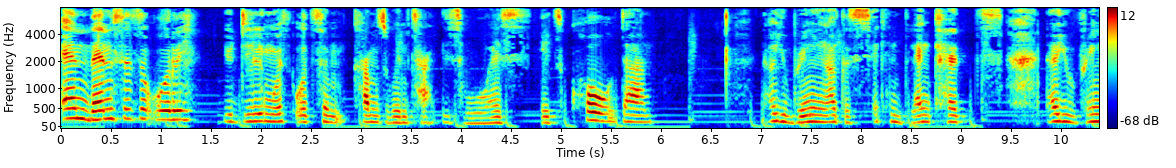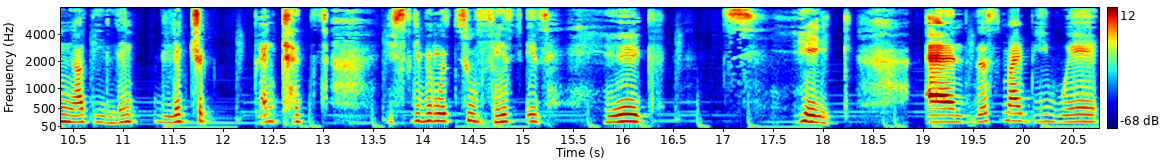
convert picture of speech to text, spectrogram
And then says ori you're dealing with autumn comes winter it's worse it's colder now you're bringing out the second blankets now you're bringing out the electric blankets you're sleeping with two vests it's heck. And this might be where,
